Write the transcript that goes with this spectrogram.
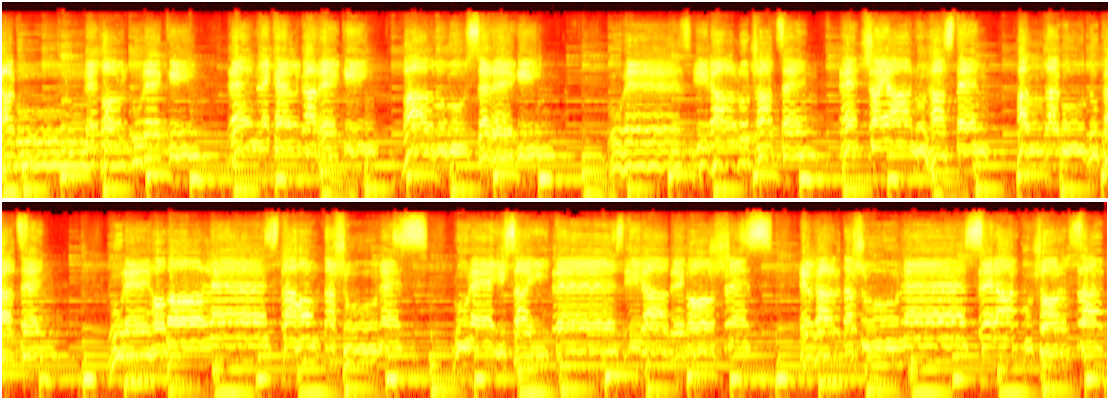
Lagun etor gurekin denek elgarrekin badugu zerregin guhez gira lotxatzen etxaian unhazten handagu dukatzen. Gure hodolez ta hontasunez gure izaitez dira begosez elgartasunez erakutsortzak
